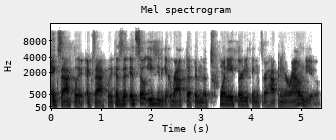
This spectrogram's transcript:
Exactly, exactly. Because it's so easy to get wrapped up in the 20, 30 things that are happening around you.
